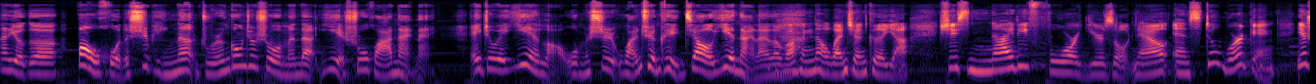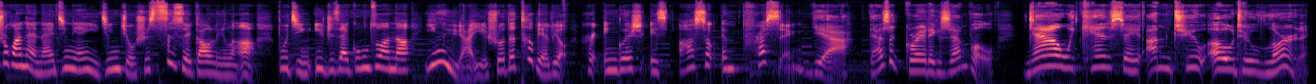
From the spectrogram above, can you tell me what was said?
那有个爆火的视频呢，主人公就是我们的叶叔华奶奶。哎，这位叶老，我们是完全可以叫叶奶奶了吧？那完全可以啊。She's ninety four years old now and still working。叶叔华奶奶今年已经九十四岁高龄了啊，不仅一直在工作呢，英语啊也说的特别溜。Her English is also impressive. Yeah, that's a great example. Now we can't say I'm too old to learn.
